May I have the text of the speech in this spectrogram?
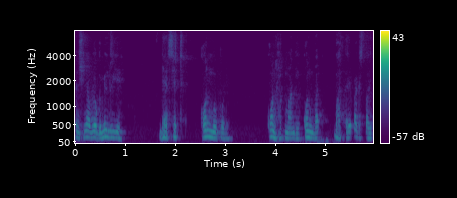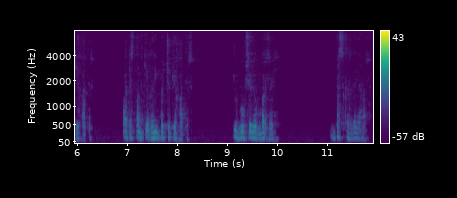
पेंशन आप लोग को मिल रही है। डेट सेट कौन मुँह खोले कौन हक मांगे? कौन बात बात करे पाकिस्तान की खातिर? पाकिस्तान के गरीब बच्चों की खातिर। जो भूख से लोग मर रहे हैं। बस कर दे यार।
